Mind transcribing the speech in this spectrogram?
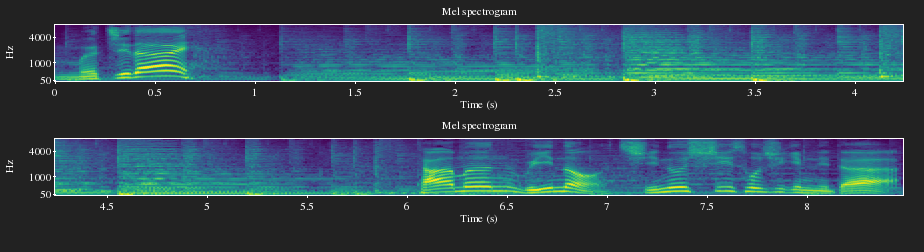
멋지다. 다음은 위너 진우 씨 소식입니다.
